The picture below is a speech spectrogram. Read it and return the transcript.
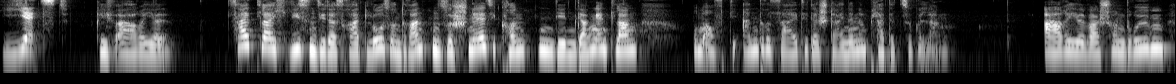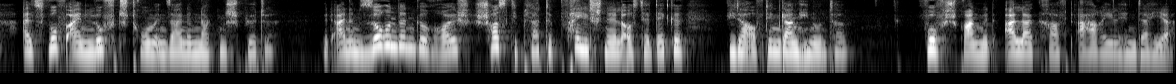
Jetzt! rief Ariel. Zeitgleich ließen sie das Rad los und rannten so schnell sie konnten den Gang entlang, um auf die andere Seite der steinernen Platte zu gelangen. Ariel war schon drüben, als Wuff einen Luftstrom in seinem Nacken spürte. Mit einem surrenden Geräusch schoss die Platte pfeilschnell aus der Decke wieder auf den Gang hinunter. Wuff sprang mit aller Kraft Ariel hinterher.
